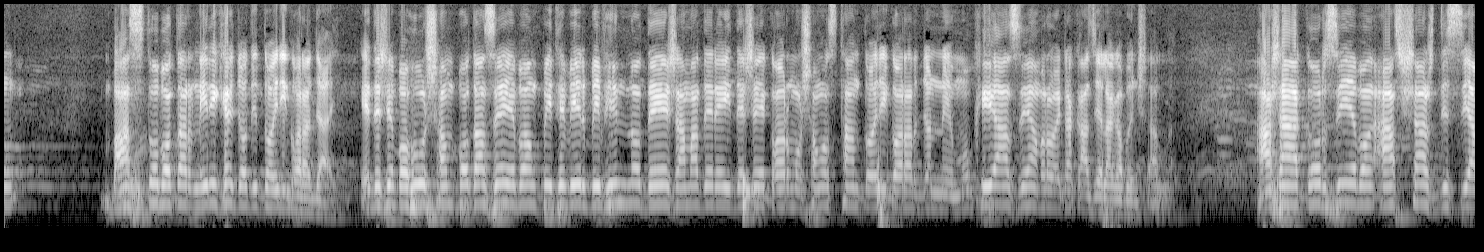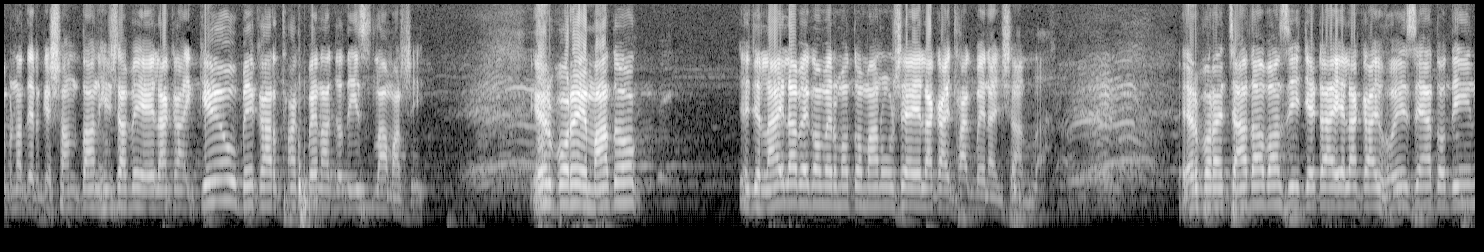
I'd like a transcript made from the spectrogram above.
বাস্তবতার নিরিখে যদি তৈরি করা যায়। এদেশে বহু সম্পদ আছে এবং পৃথিবীর বিভিন্ন দেশ আমাদের এই দেশে কর্মসংস্থান তৈরি করার জন্য মুখিয়ে আছে আমরা এটা কাজে লাগাবো ইনশাল্লাহ আশা করছি এবং আশ্বাস দিচ্ছি আপনাদেরকে সন্তান হিসাবে এলাকায় কেউ বেকার থাকবে না যদি ইসলাম আসে। এরপরে মাদক, এই যে লাইলা বেগমের মতো মানুষ এলাকায় থাকবে না ইনশাল্লাহ এরপরে চাঁদাবাজি যেটা এলাকায় হয়েছে এতদিন,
